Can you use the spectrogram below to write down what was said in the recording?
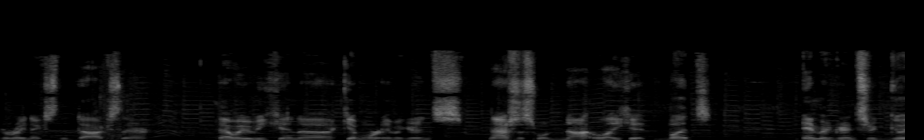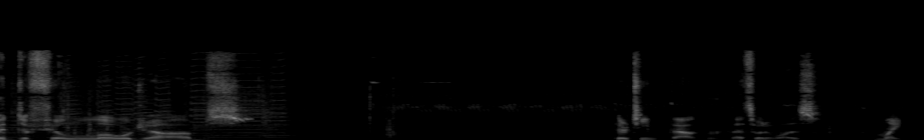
Right next to the docks there. That way we can uh, get more immigrants. Nationalists will not like it, but immigrants are good to fill low jobs. 13,000. That's what it was. I'm like,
